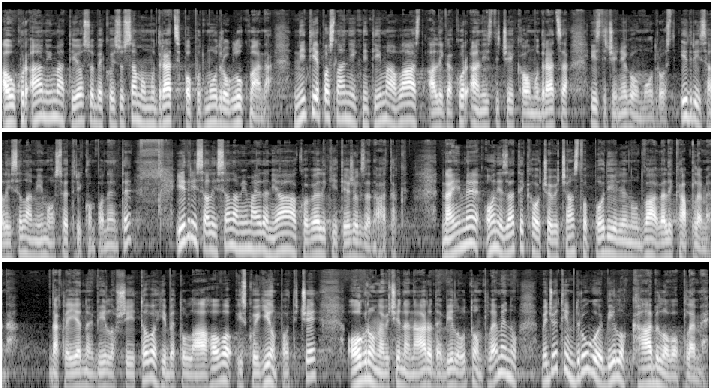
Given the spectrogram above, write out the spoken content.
A u Kur'anu imate i osobe koji su samo mudraci, poput mudrog Lukmana. Niti je poslanik, niti ima vlast, ali ga Kur'an ističe kao mudraca, ističe njegovu mudrost. Idris a.s. imao sve tri komponente. Idris a.s. ima jedan jako veliki i težak zadatak. Naime, on je zatekao čovječanstvo podijeljeno u dva velika plemena. Dakle, jedno je bilo Šitovo, Hibetullahovo, iz kojeg i on potiče. Ogromna većina naroda je bila u tom plemenu. Međutim, drugo je bilo Kabilovo pleme.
